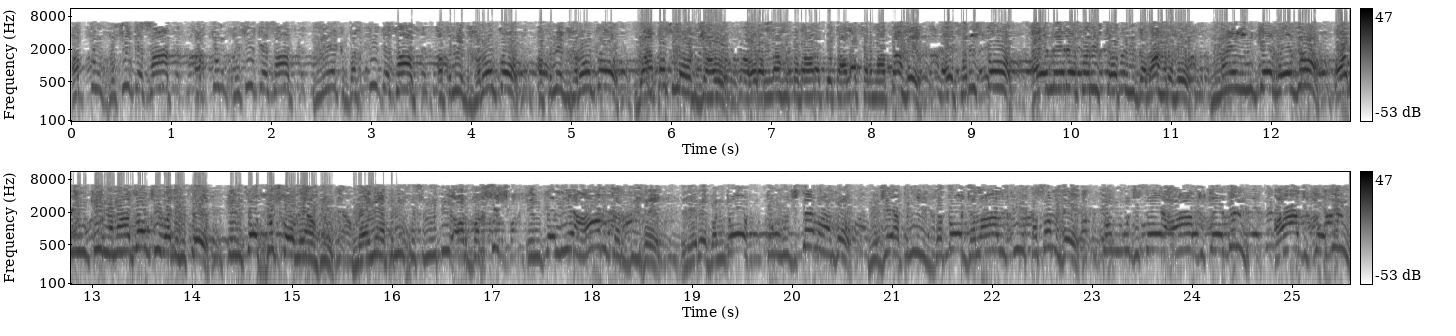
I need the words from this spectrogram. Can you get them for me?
اب تم خوشی کے ساتھ، اب تم خوشی کے ساتھ نیک بختی کے ساتھ اپنے گھروں کو، اپنے گھروں کو واپس لوٹ جاؤ۔ اور اللہ تبارک کو تعالیٰ فرماتا ہے، اے فرشتوں اے میرے فرشتوں تم گواہ رہو۔ میں ان کے روزوں اور ان کی نمازوں کی وجہ سے ان سے خوش ہو گیا ہوں۔ میں نے اپنی خوشنودی اور بخشش ان کے لیے عام کر دی ہے۔ میرے بندو، تم مجھ سے مانگو۔ مجھے اپنی عزت و جلال کی قسم ہے۔ تم مجھ سے آج کے دن، آج کے دن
